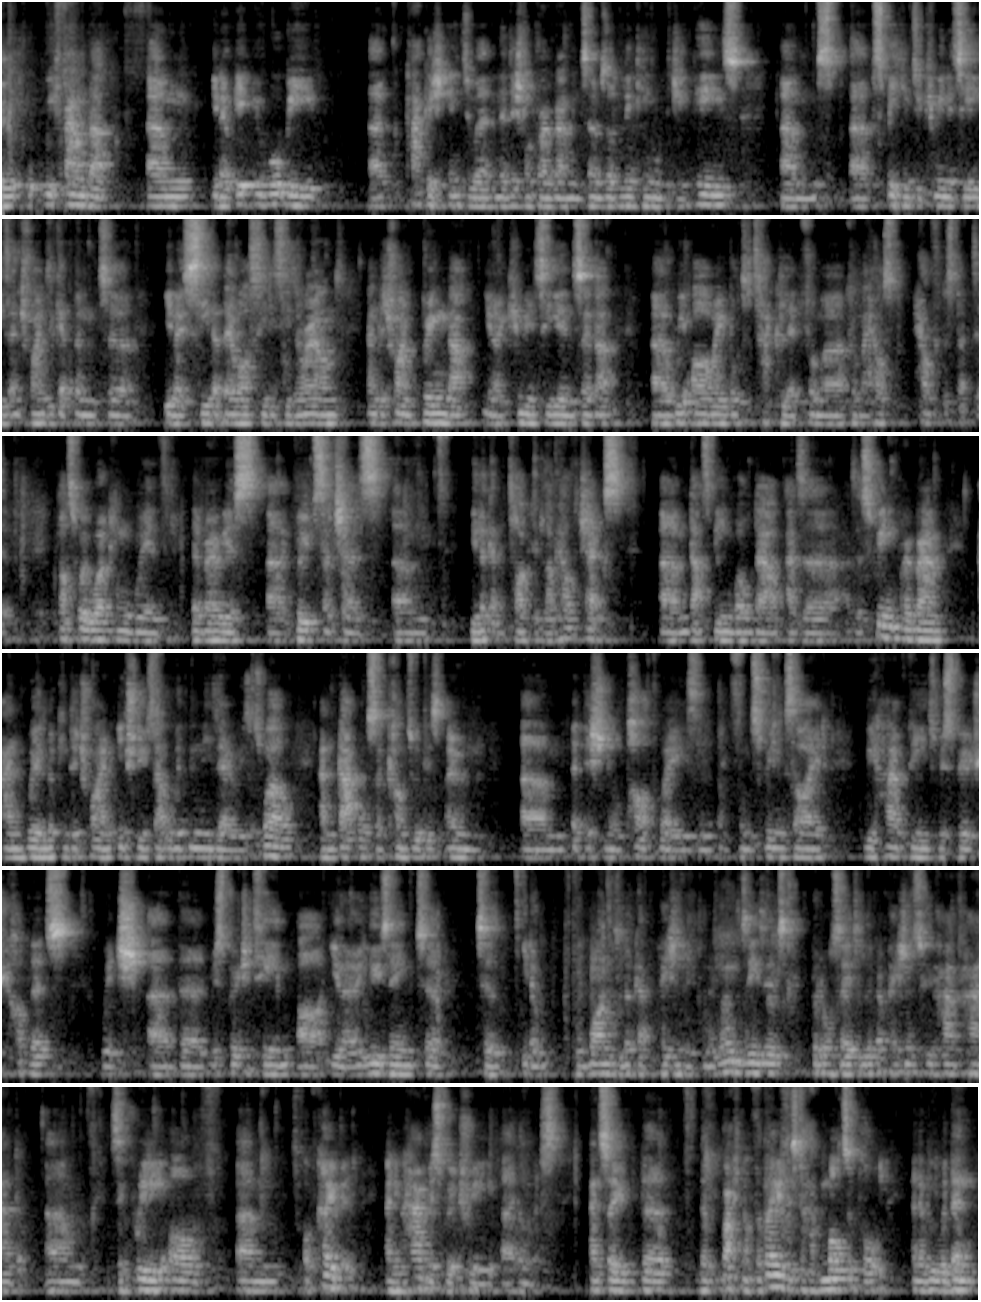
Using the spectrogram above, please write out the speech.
we found that, um, you know, it, it will be uh, packaged into a- an additional program in terms of linking with the GPs, um, uh, speaking to communities and trying to get them to, you know, see that there are CDCs around and to try and bring that, you know, community in so that uh, we are able to tackle it from a, from a health, health perspective. Plus, we're working with the various uh, groups such as, um, you look at the targeted lung health checks, um, that's being rolled out as a, as a screening program, and we're looking to try and introduce that within these areas as well and that also comes with its own um, additional pathways and, and from the screening side. We have these respiratory hublets, which uh, the respiratory team are, you know, using to, to, you know, one to look at patients with chronic lung diseases, but also to look at patients who have had um, sequelae of um, of COVID and who have respiratory uh, illness. And so the the rationale for those is to have multiple, and then we would then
